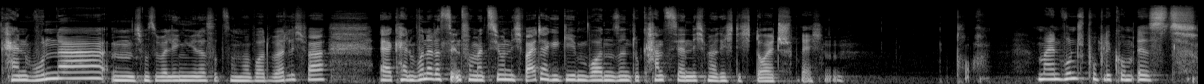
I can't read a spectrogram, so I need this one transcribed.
Kein Wunder, hm, ich muss überlegen, wie das jetzt nochmal wortwörtlich war. Äh, kein Wunder, dass die Informationen nicht weitergegeben worden sind. Du kannst ja nicht mal richtig Deutsch sprechen. Boah. Mein Wunschpublikum ist.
